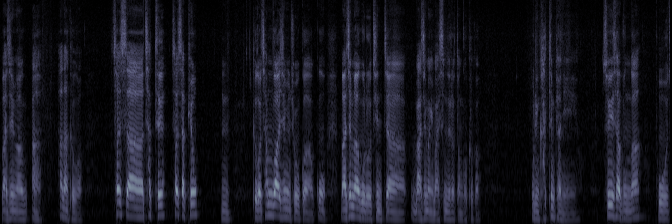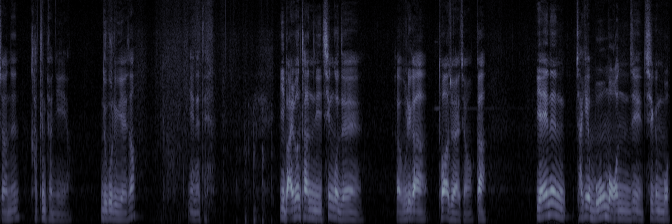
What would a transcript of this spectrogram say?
마지막 아 하나 그거 설사 차트, 설사표, 음 그거 참고하시면 좋을 것 같고 마지막으로 진짜 마지막에 말씀드렸던 거 그거 우린 같은 편이에요. 수의사분과 보호자는 같은 편이에요. 누구를 위해서? 얘네들. 이말 못하는 이 친구들 그러니까 우리가 도와줘야죠. 그러니까 얘는 자기가 뭐 먹었는지 지금 뭐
